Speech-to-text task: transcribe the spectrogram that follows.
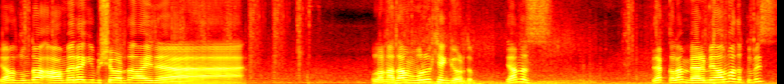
Yalnız bunda AMR gibi bir şey vardı aynen. Ulan adam vururken gördüm. Yalnız bir dakika lan mermi almadık mı biz?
